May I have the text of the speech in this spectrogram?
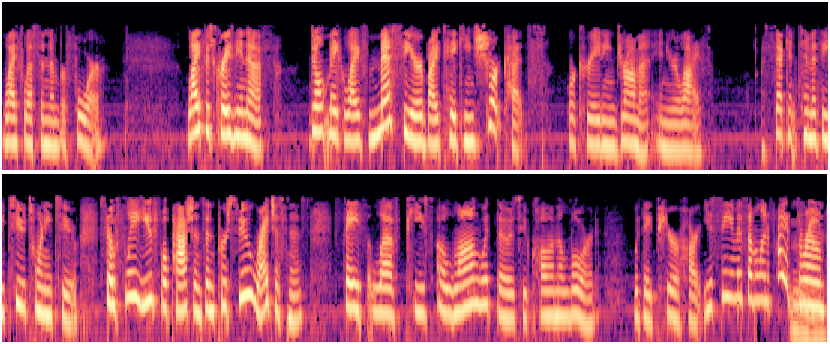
Life lesson number four. Life is crazy enough. Don't make life messier by taking shortcuts or creating drama in your life. 2 Timothy 2:22. So flee youthful passions and pursue righteousness, faith, love, peace along with those who call on the Lord with a pure heart. You see, Miss Evelyn, if I had hmm. thrown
